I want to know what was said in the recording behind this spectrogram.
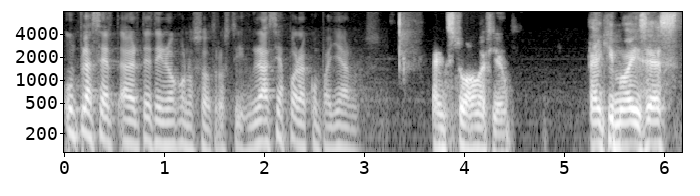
Un placer haberte tenido con nosotros, Steve. Gracias por acompañarnos. Thanks to all of you. Thank you, Moises.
